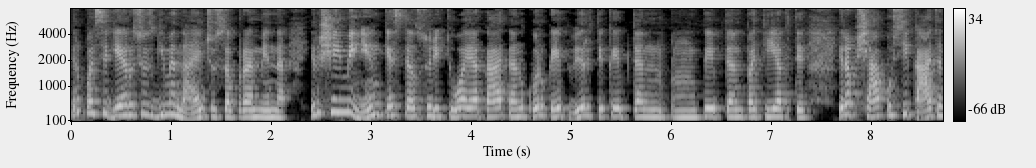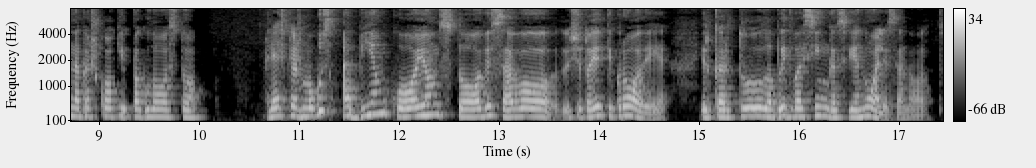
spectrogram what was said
ir pasigėrusius giminaičius apramina, ir šeimininkės ten surikiuoja, ką ten, kur, kaip virti, kaip ten, mm, kaip ten patiekti, ir apšiapusį katiną kažkokį paglosto. Reiškia, žmogus abiem kojom stovi savo šitoje tikrovėje. Ir kartu labai dvasingas vienuolis, anot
